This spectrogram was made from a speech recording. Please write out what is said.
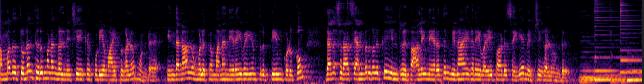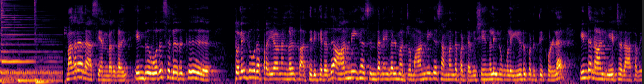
சம்மதத்துடன் திருமணங்கள் நிச்சயிக்கக்கூடிய வாய்ப்புகளும் உண்டு. இந்த நாள் உங்களுக்கு மன நிறைவையும் திருப்தியும் கொடுக்கும். தனுசு ராசி அன்பர்களுக்கு இன்று காலை நேரத்தில் விநாயகரை வழிபாடு செய்ய வெற்றிகள் உண்டு. மகர ராசி அன்பர்கள் இன்று ஒரு சிலருக்கு தொலைதூர பிரயாணங்கள் காத்திருக்கிறது. ஆன்மீக சிந்தனைகள் மற்றும் ஆன்மீக சம்பந்தப்பட்ட விஷயங்களில் உங்களை ஈடுபடுத்தி கொள்ள இந்த நாள் ஏற்றதாகவே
